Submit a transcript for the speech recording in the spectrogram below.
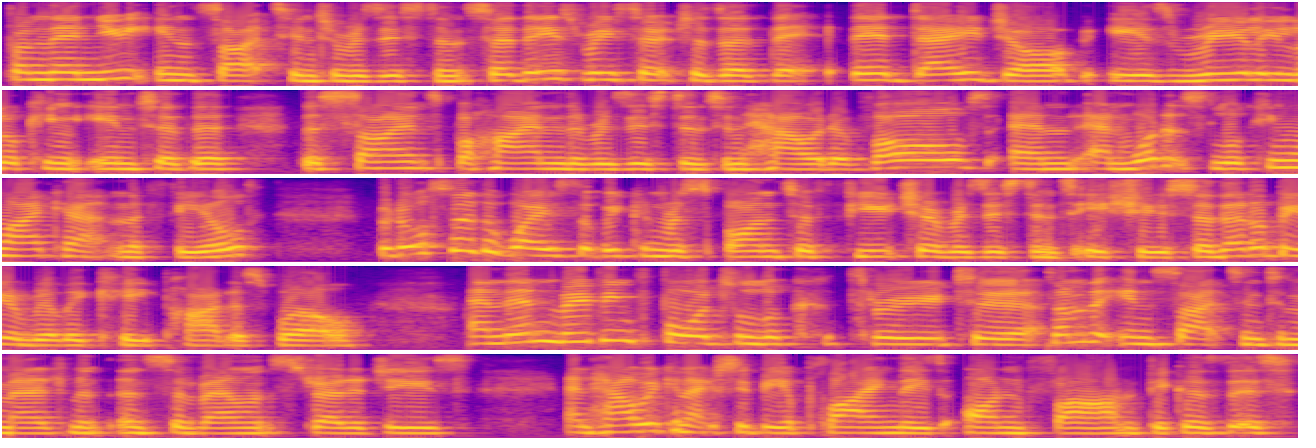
from their new insights into resistance. So these researchers are their, their day job is really looking into the, the science behind the resistance and how it evolves and, and what it's looking like out in the field but also the ways that we can respond to future resistance issues. So that'll be a really key part as well. And then moving forward to look through to some of the insights into management and surveillance strategies and how we can actually be applying these on farm because there's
